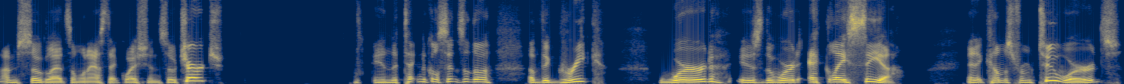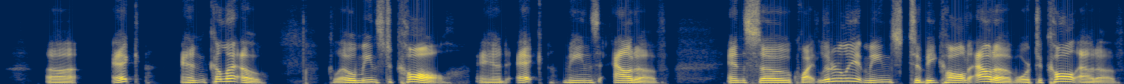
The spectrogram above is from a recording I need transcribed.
I'm so glad someone asked that question. So, church, in the technical sense of the of the Greek word, is the word ecclesia, and it comes from two words, uh, ek and kaleo. Kaleo means to call, and ek means out of. And so, quite literally, it means to be called out of or to call out of.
